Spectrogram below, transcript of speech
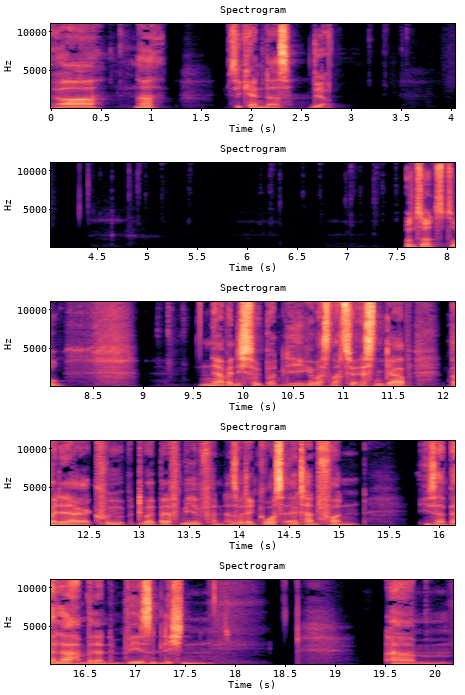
Ja, ne? Sie kennen das. Ja. Und sonst so? Na, wenn ich so überlege, was noch zu essen gab, bei der, bei der Familie von, also bei den Großeltern von Isabella haben wir dann im Wesentlichen, ähm,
